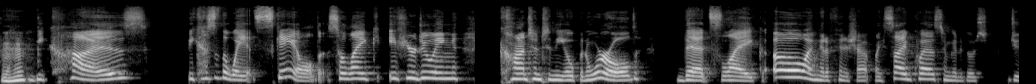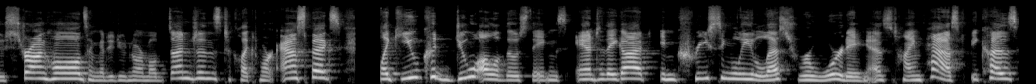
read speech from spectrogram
Mhm. because because of the way it's scaled so like if you're doing content in the open world that's like, oh, I'm going to finish out my side quest. I'm going to go do strongholds. I'm going to do normal dungeons to collect more aspects. Like you could do all of those things, and they got increasingly less rewarding as time passed because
